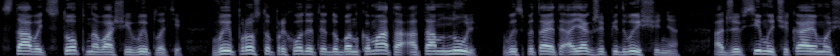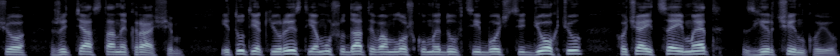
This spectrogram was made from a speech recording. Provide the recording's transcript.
ставить стоп на вашій виплаті. Ви просто приходите до банкомата, а там нуль. Ви спитаєте, а як же підвищення? Адже всі ми чекаємо, що життя стане кращим. І тут, як юрист, я мушу дати вам ложку меду в цій бочці дьогтю, хоча й цей мед з гірчинкою.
